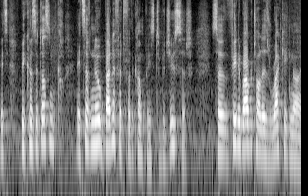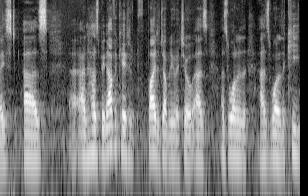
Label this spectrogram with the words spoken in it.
it's because it doesn't. It's of no benefit for the companies to produce it. So phenobarbital is recognized as uh, and has been advocated by the WHO as, as, one, of the, as one of the key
